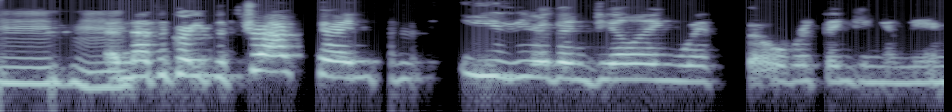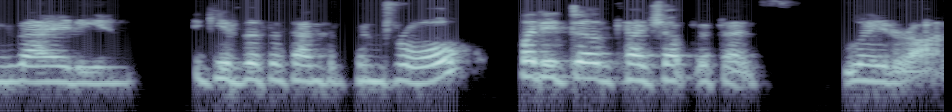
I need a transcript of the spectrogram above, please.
mm-hmm. And that's a great distraction. It's easier than dealing with the overthinking and the anxiety. And it gives us a sense of control, but it does catch up with us later on.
